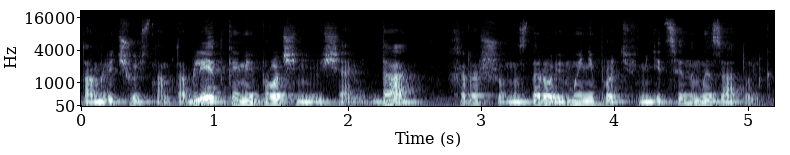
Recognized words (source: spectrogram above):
там лечусь там таблетками и прочими вещами. Да, хорошо, на здоровье. Мы не против медицины, мы за только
